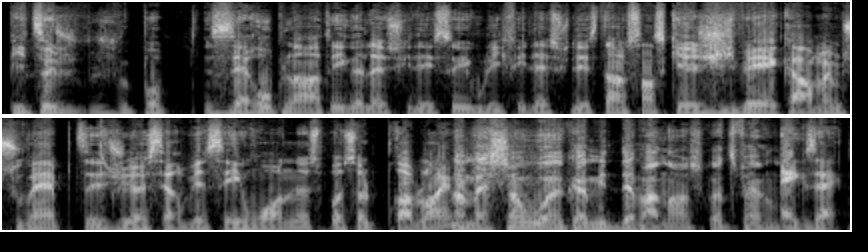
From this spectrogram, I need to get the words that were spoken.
Puis, tu sais, je veux pas zéro planter les gars de la SQDC ou les filles de la SQDC dans le sens que j'y vais quand même souvent. Puis, tu sais, j'ai un service A1, là, c'est pas ça le problème. Non, mais ça ou un commis de dépanneur, c'est quoi la différence? Exact.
